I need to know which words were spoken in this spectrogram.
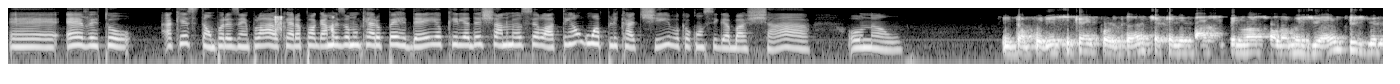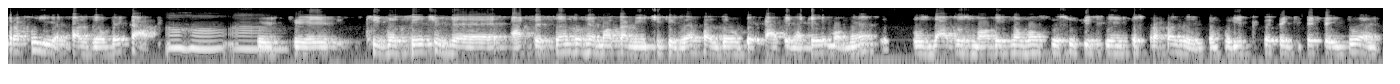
É, Everton, a questão, por exemplo, ah, eu quero apagar, mas eu não quero perder e eu queria deixar no meu celular. Tem algum aplicativo que eu consiga baixar ou não? Então, por isso que é importante aquele passo que nós falamos de antes de ir para a folia, fazer o backup. Uhum, ah. Porque se você estiver acessando remotamente e quiser fazer o backup naquele momento, os dados móveis não vão ser suficientes para fazer. Então, por isso que você tem que ter feito antes,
